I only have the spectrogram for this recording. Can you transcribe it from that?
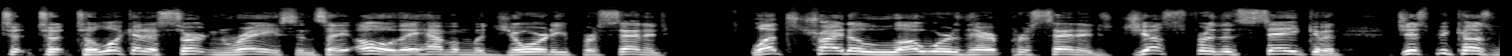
to, to, to look at a certain race and say, oh, they have a majority percentage. Let's try to lower their percentage just for the sake of it, just because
